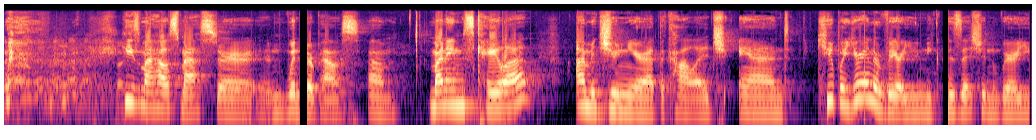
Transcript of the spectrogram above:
He's my housemaster in Winthrop House. Um, my name's Kayla. I'm a junior at the college, and Cuba, you're in a very unique position where you've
